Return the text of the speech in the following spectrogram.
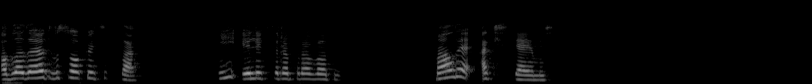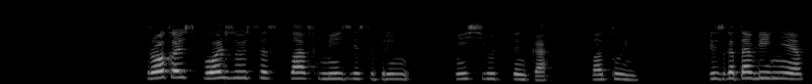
обладает высокой тепла и электропроводностью, малая окисляемость. Широко используется сплав меди с примесью цинка, латунь. При изготовлении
